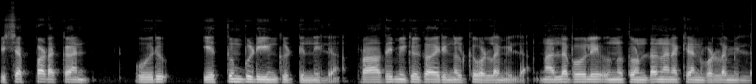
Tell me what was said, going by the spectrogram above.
വിശപ്പടക്കാൻ ഒരു എത്തും പിടിയും കിട്ടുന്നില്ല. പ്രാഥമിക കാര്യങ്ങൾക്ക് വെള്ളമില്ല. നല്ല പോലെ ഒന്ന് തൊണ്ട നനയ്ക്കാൻ വെള്ളമില്ല.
